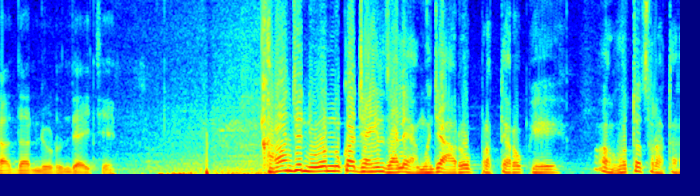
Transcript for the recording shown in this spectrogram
खासदार निवडून द्यायचे. खरं म्हणजे निवडणुका जाहीर झाल्या म्हणजे आरोप प्रत्यारोप हे होतच राहतात.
